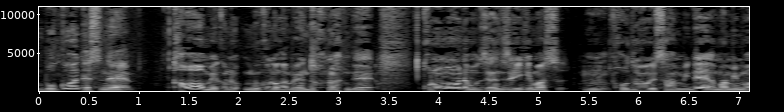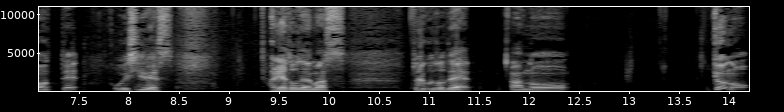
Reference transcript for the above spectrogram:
僕はですね、皮を剥くの剥くのが面倒なんで、このままでも全然いけます。うん。程よい酸味で甘みもあって、美味しいです。ありがとうございます。ということで、あの今日の、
